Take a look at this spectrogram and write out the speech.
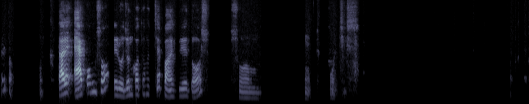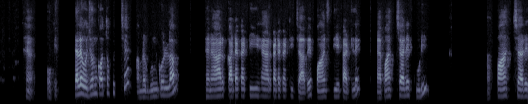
তাই তো? তাহলে এক অংশ এর ওজন কত হচ্ছে? পাঁচ দুইয়ে দশ পঁচিশ। হ্যাঁ ওকে তাহলে ওজন কত হচ্ছে? আমরা গুণ করলাম। এখানে আর কাটাকাটি হ্যাঁ আর কাটাকাটি যাবে। পাঁচ দিয়ে কাটলে হ্যাঁ পাঁচ চারে কুড়ি। পাঁচ চারে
